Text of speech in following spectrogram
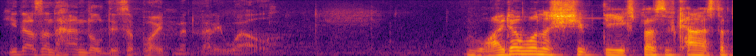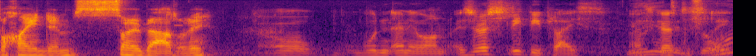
He doesn't handle disappointment very well. Why do I want to shoot the explosive canister behind him so badly? Oh, wouldn't anyone? Is there a sleepy place? Let's You go to sleep.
